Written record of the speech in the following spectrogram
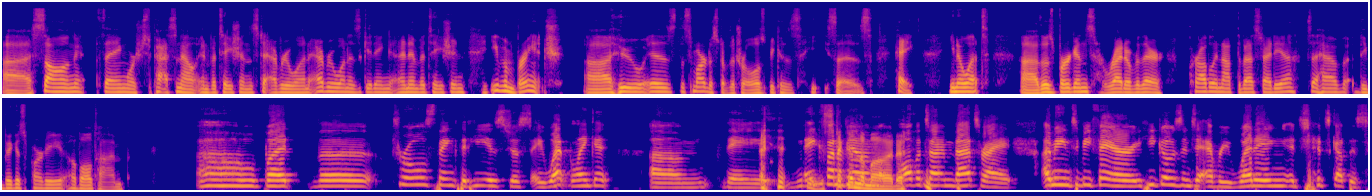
uh, song thing where she's passing out invitations to everyone. Everyone is getting an invitation, even Branch. Uh, who is the smartest of the trolls because he says, Hey, you know what? Uh, those Bergens right over there, probably not the best idea to have the biggest party of all time. Oh, but the trolls think that he is just a wet blanket. Um, they make fun of him the all the time. That's right. I mean, to be fair, he goes into every wedding. It's it's got this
